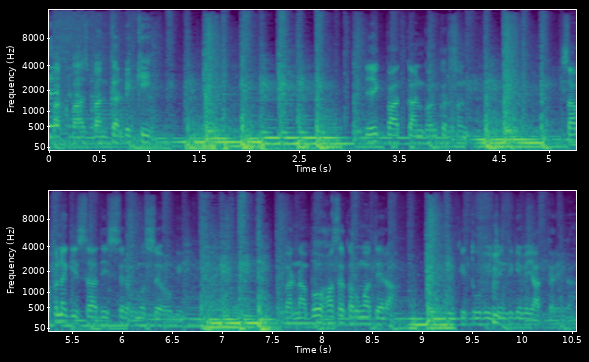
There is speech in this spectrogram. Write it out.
बकवास बंद कर बिक्की। एक बात कान खोल कर सुन। सपने की शादी सिर्फ़ मुझसे होगी। वरना वो हासिल करूँगा तेरा कि तू भी ज़िंदगी में याद करेगा।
